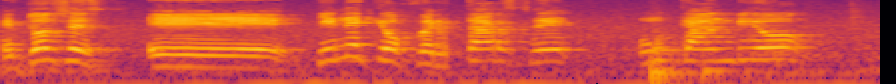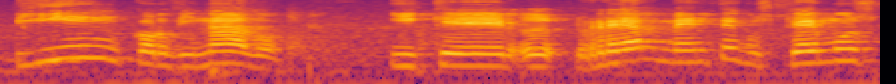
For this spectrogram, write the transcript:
Entonces, eh, tiene que ofertarse un cambio bien coordinado y que realmente busquemos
